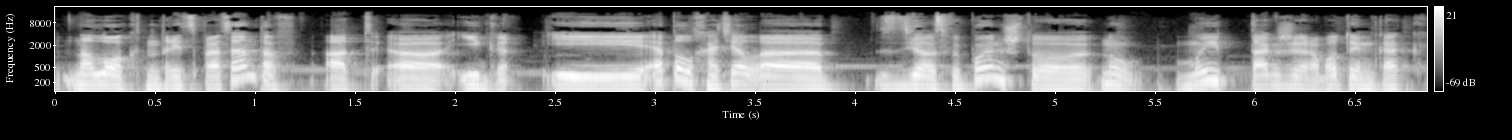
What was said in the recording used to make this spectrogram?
налог на 30% от э, игр. И Apple хотел э, сделать свой point, что, ну, мы также работаем как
